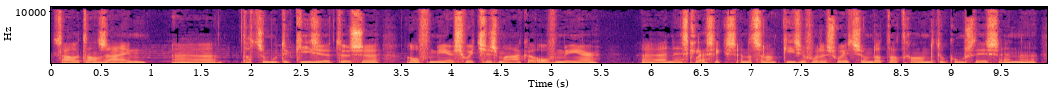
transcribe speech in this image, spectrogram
Zou het dan zijn eh, dat ze moeten kiezen tussen of meer Switches maken of meer eh NES Classics? En dat ze dan kiezen voor de Switch omdat dat gewoon de toekomst is. En eh,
